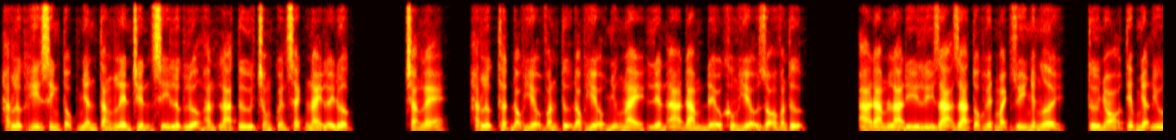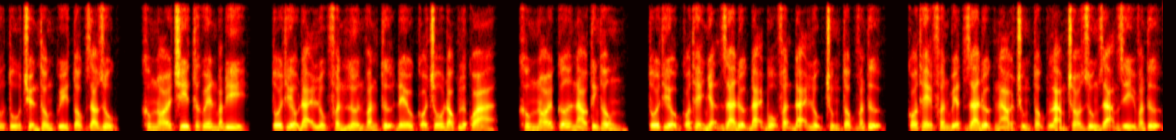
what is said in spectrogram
hắc lực hy sinh tộc nhân tăng lên chiến sĩ lực lượng hẳn là từ trong quyển sách này lấy được. Chẳng lẽ, hắc lực thật đọc hiểu văn tự đọc hiểu những này liền adam đều không hiểu rõ văn tự? Adam là lý lý dạ gia tộc huyết mạch duy nhất người, từ nhỏ tiếp nhận ưu tú truyền thống quý tộc giáo dục, không nói chi thức bên bắt đi, tối thiểu đại lục phần lớn văn tự đều có chỗ đọc lướt qua, không nói cỡ nào tinh thông, tối thiểu có thể nhận ra được đại bộ phận đại lục chủng tộc văn tự, có thể phân biệt ra được nào chủng tộc làm cho dùng dạng gì văn tự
